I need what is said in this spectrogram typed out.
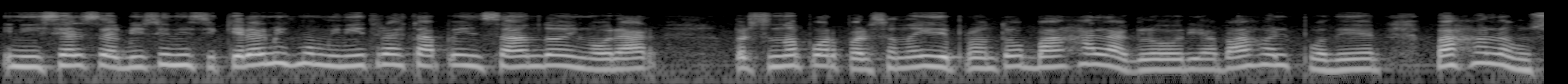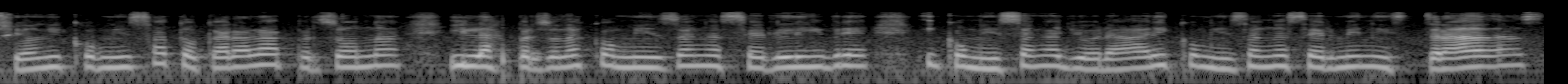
inicia el servicio y ni siquiera el mismo ministro está pensando en orar persona por persona y de pronto baja la gloria, baja el poder, baja la unción y comienza a tocar a la persona y las personas comienzan a ser libres y comienzan a llorar y comienzan a ser ministradas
